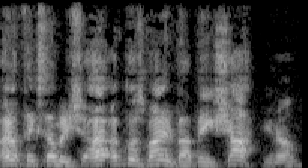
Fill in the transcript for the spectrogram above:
I don't think somebody. Sh- I, I'm closed-minded about being shot. You know,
